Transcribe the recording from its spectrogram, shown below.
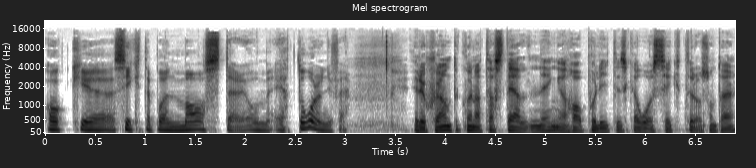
och eh, siktar på en master om ett år ungefär. Är det skönt att kunna ta ställning och ha politiska åsikter och sånt där?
